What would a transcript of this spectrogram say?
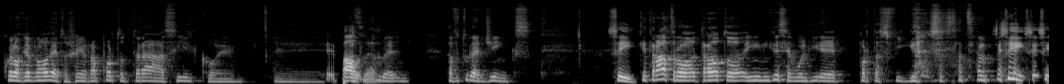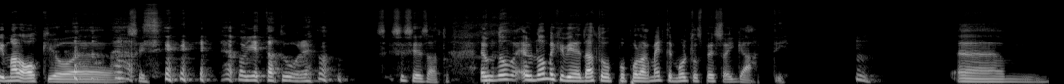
quello che abbiamo detto, cioè il rapporto tra Silco e, e E la, futura, la futura Jinx, Sì, che tra l'altro tradotto in inglese vuol dire porta sfiga sostanzialmente. sì, sì, sì, malocchio. eh, sì. Sì, l'oiettatore. Sì, sì, sì, esatto. È un, nome, è un nome che viene dato popolarmente molto spesso ai gatti. Mm. Ehm,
